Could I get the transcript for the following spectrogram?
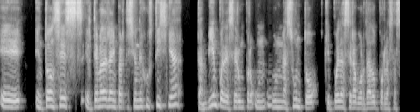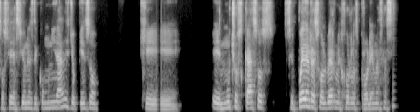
Eh, entonces, el tema de la impartición de justicia también puede ser un, un, asunto que pueda ser abordado por las asociaciones de comunidades. Yo pienso que en muchos casos se pueden resolver mejor los problemas así,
